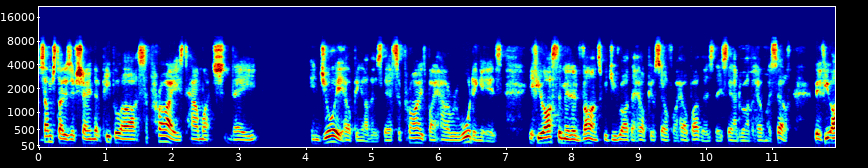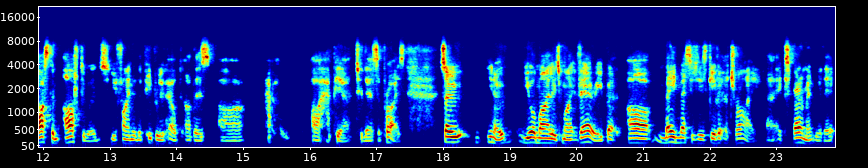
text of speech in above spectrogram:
some studies have shown that people are surprised how much they enjoy helping others. They're surprised by how rewarding it is. If you ask them in advance, would you rather help yourself or help others? They say, I'd rather help myself. But if you ask them afterwards, you find that the people who helped others are are happier to their surprise. So, you know, your mileage might vary, but our main message is give it a try, uh, experiment with it,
